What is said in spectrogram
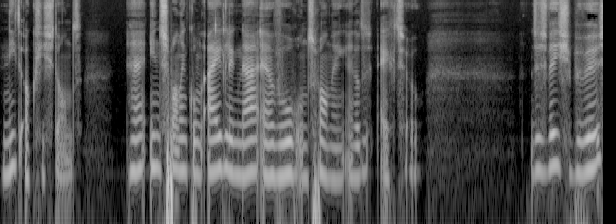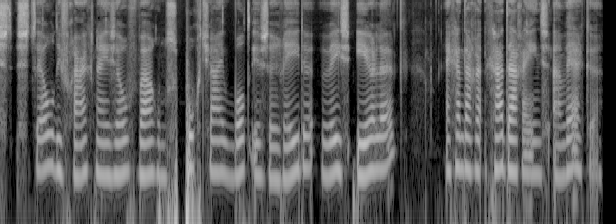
niet-actiestand inspanning komt eigenlijk na en voor ontspanning. En dat is echt zo. Dus wees je bewust, stel die vraag naar jezelf: waarom sport jij? Wat is de reden? Wees eerlijk en ga daar, ga daar eens aan werken.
